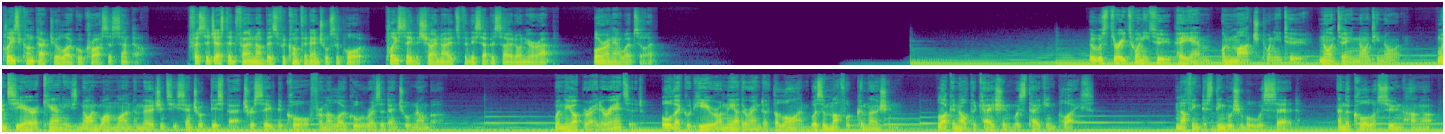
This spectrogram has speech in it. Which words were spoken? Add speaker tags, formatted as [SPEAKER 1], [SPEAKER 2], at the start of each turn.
[SPEAKER 1] please contact your local crisis centre. For suggested phone numbers for confidential support, please see the show notes for this episode on your app or on our website. It was 3:22 p.m. on March 22, 1999, when Sierra County's 911 emergency central dispatch received a call from a local residential number. When the operator answered, all they could hear on the other end of the line was a muffled commotion, like an altercation was taking place. Nothing distinguishable was said, and the caller soon hung up.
